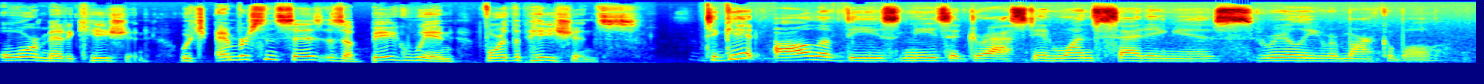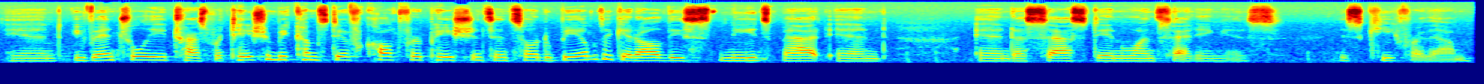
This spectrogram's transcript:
or medication, which Emerson says is a big win for the patients. To get all of these needs addressed in one setting is really remarkable. And eventually, transportation becomes difficult for patients, and so to be able to get all these needs met and, and assessed in one setting is, is key for them.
